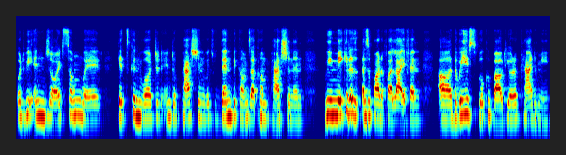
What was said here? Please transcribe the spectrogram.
what we enjoyed somewhere gets converted into passion, which then becomes our compassion. And we make it as, as a part of our life. And uh, the way you spoke about your academy.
